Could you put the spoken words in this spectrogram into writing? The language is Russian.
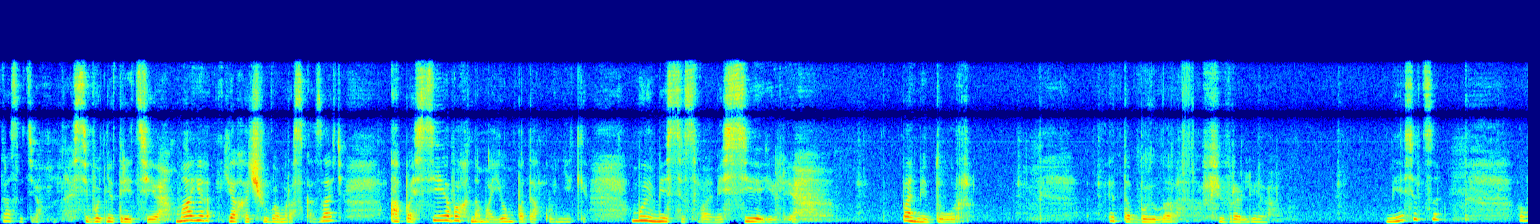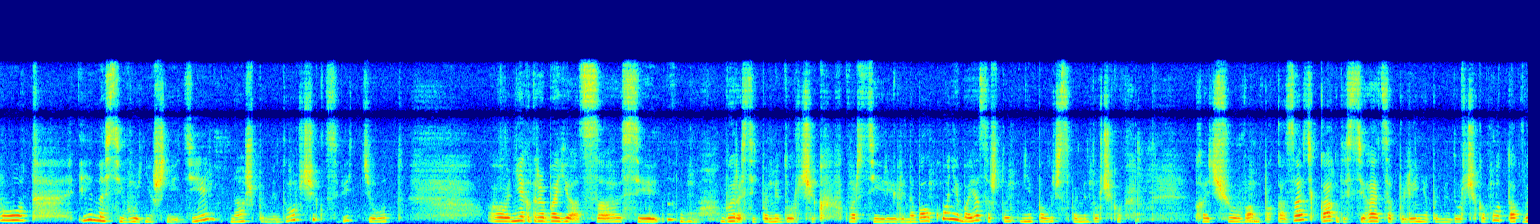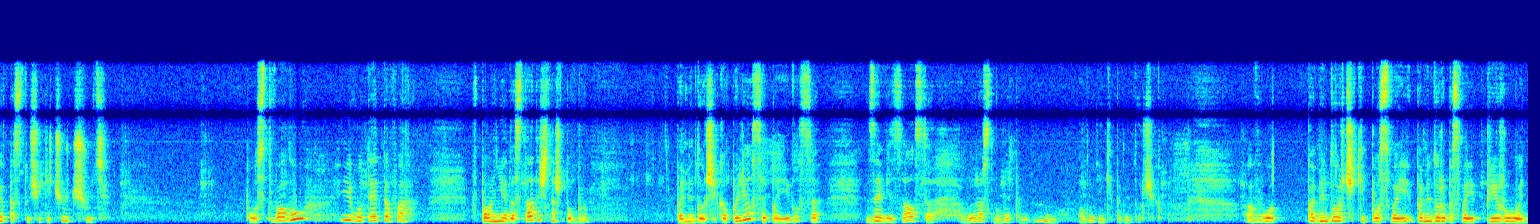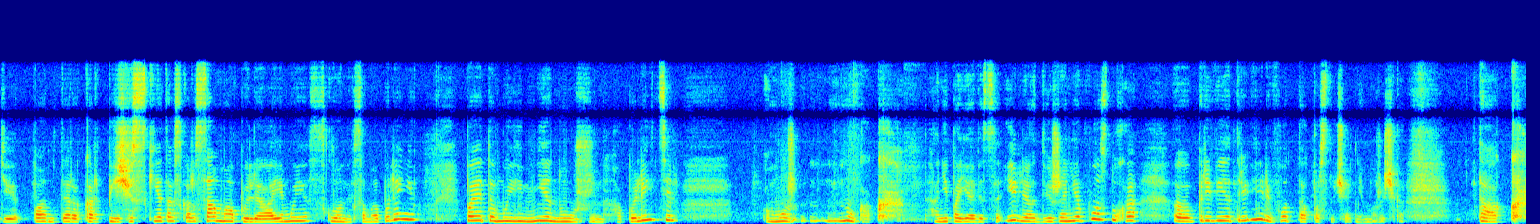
Здравствуйте! Сегодня 3 мая. Я хочу вам рассказать о посевах на моем подоконнике. Мы вместе с вами сеяли помидор. Это было в феврале месяце. Вот. И на сегодняшний день наш помидорчик цветет. Э, некоторые боятся сеять, ну, вырастить помидорчик в квартире или на балконе, боятся, что не получится помидорчиков. Хочу вам показать, как достигается опыление помидорчиков. Вот так вы постучите чуть-чуть по стволу. И вот этого вполне достаточно, чтобы помидорчик опылился появился, завязался, вырос новый ну, молоденький помидорчик. Вот помидорчики по своей, помидоры по своей природе пантерокарпические, так скажем, самоопыляемые, склонны к самоопылению, поэтому им не нужен опылитель, Мож, ну как, они появятся или от движения воздуха э, при ветре, или вот так постучать немножечко. Так,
